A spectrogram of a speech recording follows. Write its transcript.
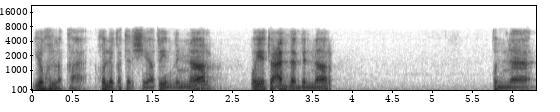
يخلق خلقت الشياطين من نار وهي تعذب بالنار؟ قلنا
